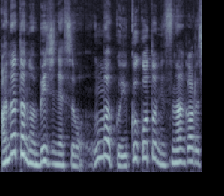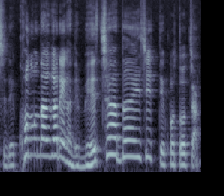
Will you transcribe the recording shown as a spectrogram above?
あなたのビジネスもうまくいくことにつながるしでこの流れがねめちゃ大事ってことじゃん。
